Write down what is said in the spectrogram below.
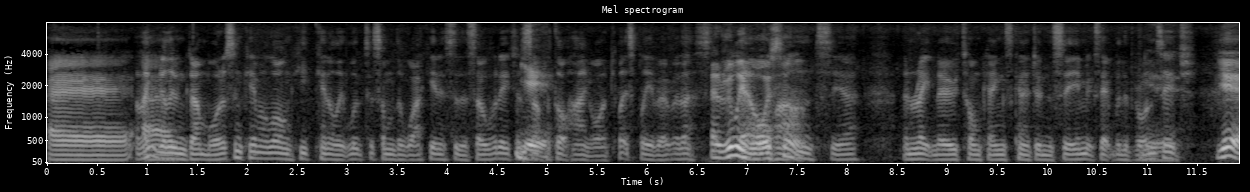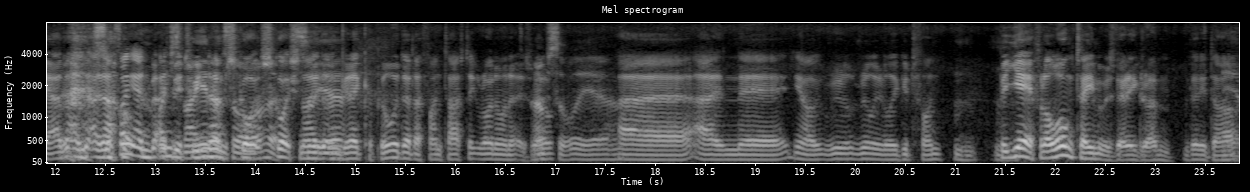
Uh, I think uh, really when Grant Morrison came along, he kind of like looked at some of the wackiness of the Silver Age and Yeah. stuff. and thought, hang on, let's play about with this. It really all was, happened, yeah. And right now, Tom King's kind of doing the same, except with the Bronze Yeah. Age. Yeah, and, and, and So, I think in, in between them, Scott, love it. So, yeah. and Greg Capullo did a fantastic run on it as well. Absolutely, yeah. Uh, and uh, you know, really, really, really good fun. Mm-hmm. But yeah, for a long time it was very grim, very dark,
